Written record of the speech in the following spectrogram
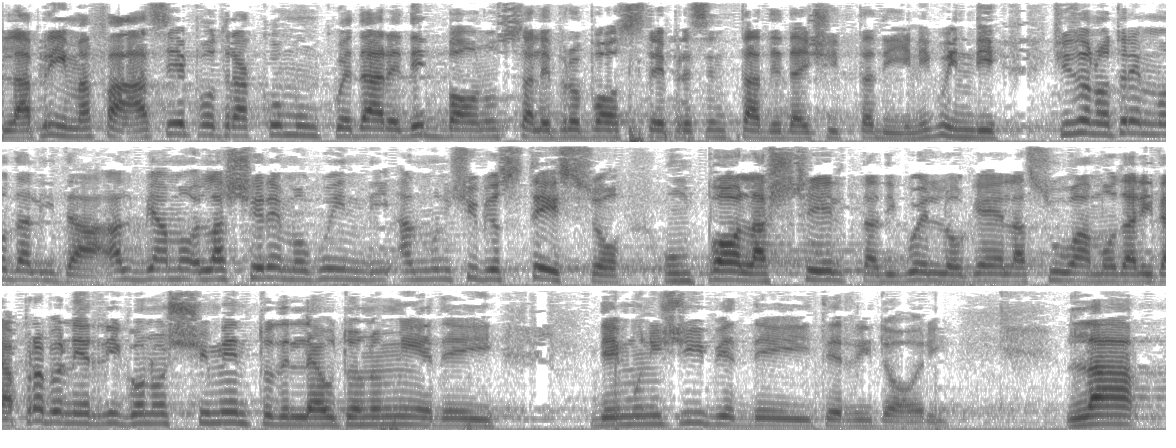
la prima fase potrà comunque dare dei bonus alle proposte presentate dai cittadini. Quindi ci sono tre modalità, Abbiamo, lasceremo quindi al municipio stesso un po' la scelta di quello che è la sua modalità, proprio nel riconoscimento delle autonomie dei, dei municipi e dei territori. La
